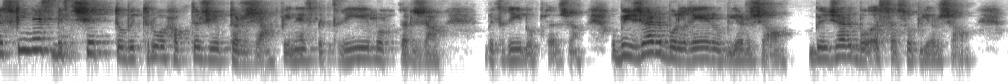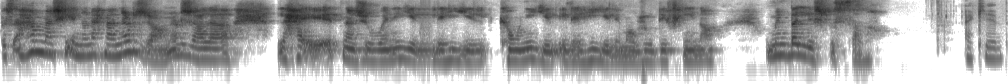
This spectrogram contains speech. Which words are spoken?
بس في ناس بتشت وبتروح وبترجع وبترجع. في ناس بتغيب وبترجع. بتغيب وبترجع. وبيجربوا الغير وبيرجعوا. بيجربوا قصص وبيرجعوا. بس أهم شيء إنه نحن نرجع. ونرجع لحقيقتنا الجوانية اللي هي الكونية الإلهية اللي موجودة فينا. وبنبلش بالصلاة. أكيد.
